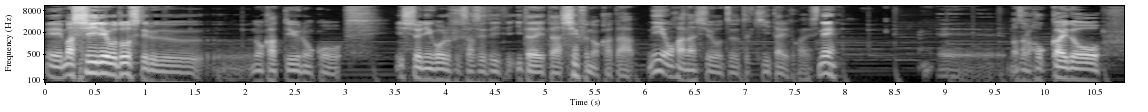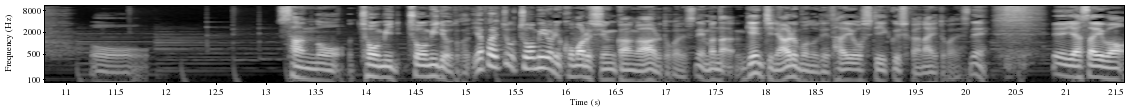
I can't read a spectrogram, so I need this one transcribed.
えーまあ、仕入れをどうしてるのかっていうのをこう、一緒にゴルフさせていただいたシェフの方にお話をずっと聞いたりとかですね。えーまあ、その北海道お産の調味調味料とか、やっぱりちょ調味料に困る瞬間があるとかですね。まあ、な現地にあるもので対応していくしかないとかですね。えー野菜は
